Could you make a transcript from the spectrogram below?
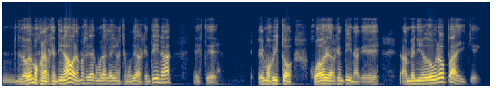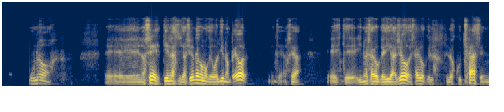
lo vemos con Argentina ahora, más allá de cómo le haya ido en este Mundial de Argentina, este, hemos visto jugadores de Argentina que han venido de Europa y que uno, eh, no sé, tiene la sensación de como que volvieron peor. o sea, este, y no es algo que diga yo, es algo que lo, escuchás en,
